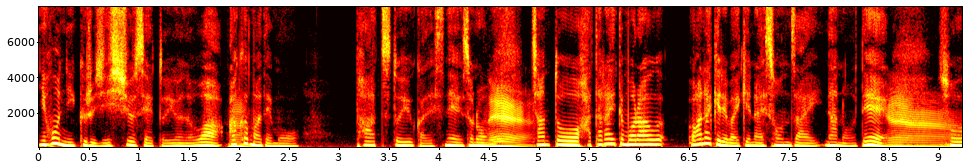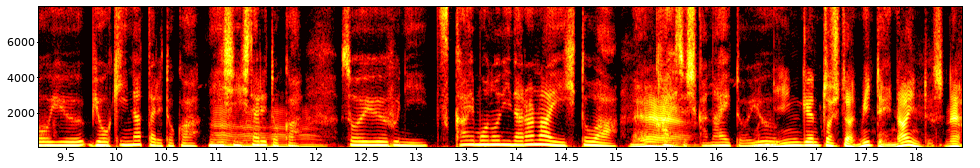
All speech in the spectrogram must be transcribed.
日本に来る実習生というのは、うん。あくまでもパーツというかですねそのねえ。ちゃんと働いてもらわなければいけない存在なので、そうういう病気になったりとか妊娠したりとか、そういうふうに使い物にならない人は返すしかないという、人間としては見ていないんですね。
